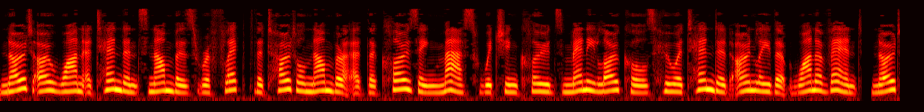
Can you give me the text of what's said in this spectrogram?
Note 01 attendance numbers reflect the total number at the closing Mass which includes many locals who attended only that one event. Note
